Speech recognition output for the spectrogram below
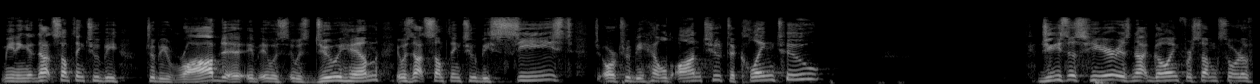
meaning not something to be to be robbed. It, it, was it was due him. It was not something to be seized or to be held onto, to cling to. Jesus here is not going for some sort of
